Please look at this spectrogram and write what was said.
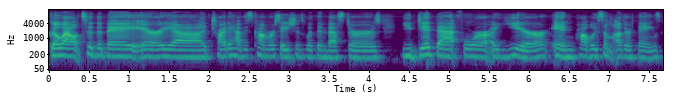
go out to the Bay Area, try to have these conversations with investors. You did that for a year and probably some other things.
